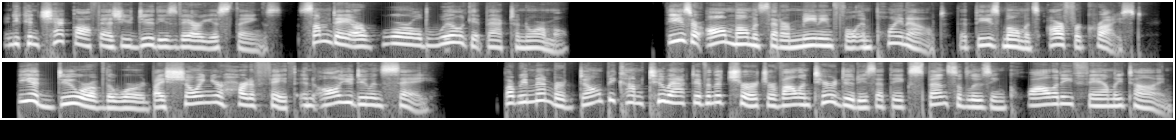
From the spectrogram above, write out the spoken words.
and you can check off as you do these various things. Someday our world will get back to normal. These are all moments that are meaningful and point out that these moments are for Christ be a doer of the word by showing your heart of faith in all you do and say. But remember, don't become too active in the church or volunteer duties at the expense of losing quality family time.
